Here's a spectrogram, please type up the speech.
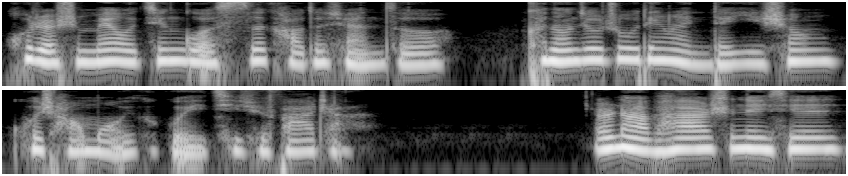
或者是没有经过思考的选择，可能就注定了你的一生会朝某一个轨迹去发展。而哪怕是那些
